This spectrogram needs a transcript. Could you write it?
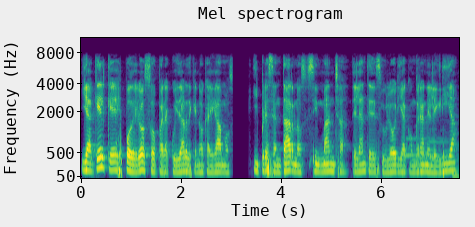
Y aquel que es poderoso para cuidar de que no caigamos y presentarnos sin mancha delante de su gloria con gran alegría,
